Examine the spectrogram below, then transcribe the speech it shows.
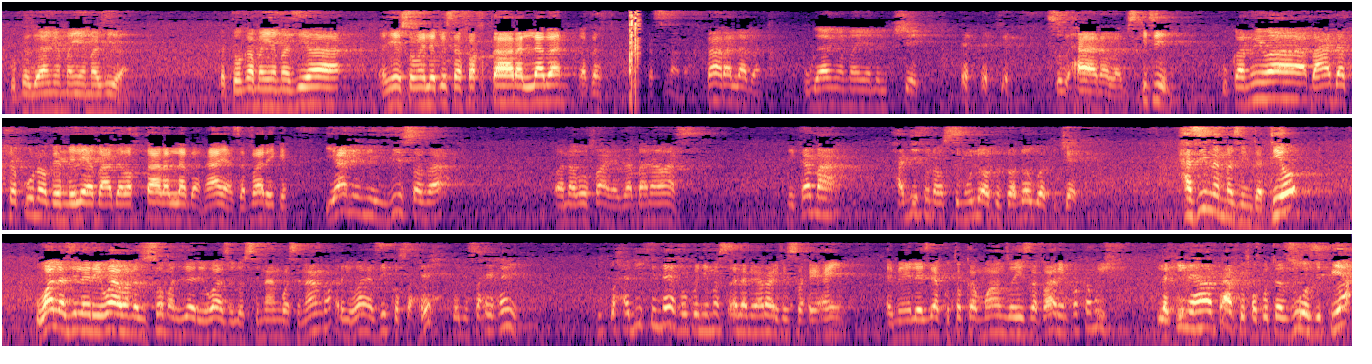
ukaganya maji ya maziwa katoka maji ya maziwa yenyewe somo ile kisa fakhtara laban akasimama ikhtara laban uganywa maji ya milkshake subhanallah. Msikitini ukanuiwa baada ya kushakuna ukaendelea baada ya wakhtara laban haya safari yake. Yani ni visa za wanavyofanya za banawasi. Ni kama hadithi unaosimulia watoto wadogo wakicheka. Hazina mazingatio wala zile riwaya wanazosoma zile riwaya zilosinangwa sinangwa. Riwaya ziko sahihi kwenye sahihain. Iko hadithi ndefu kwenye masala ya rai fi sahihain. Imeelezea kutoka mwanzo hii safari mpaka mwisho lakini hapa utakuta zuo zipya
